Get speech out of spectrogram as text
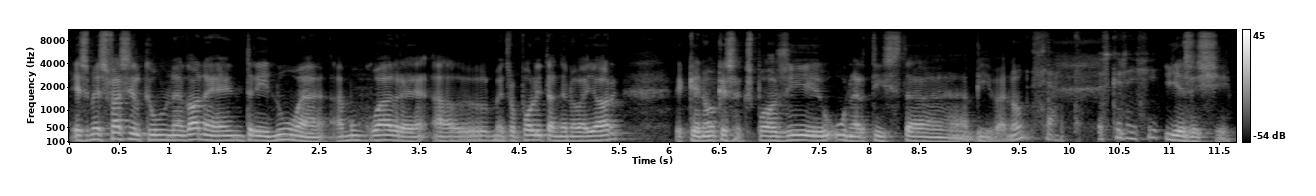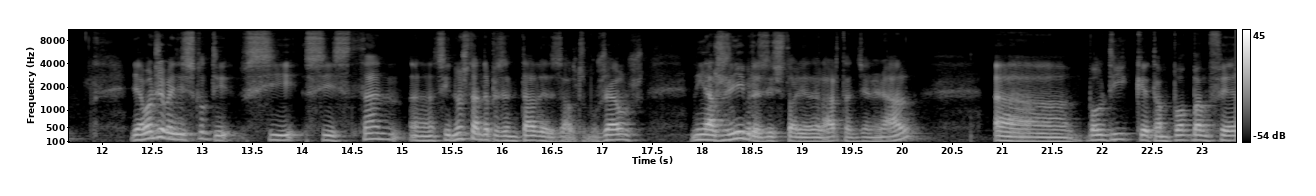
és més fàcil que una dona entri nua amb un quadre al Metropolitan de Nova York que no que s'exposi una artista viva, no? Cert, és que és així. I és així. Llavors jo vaig dir, escolti, si, si, estan, eh, si no estan representades als museus ni als llibres d'història de l'art en general, eh, vol dir que tampoc van fer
